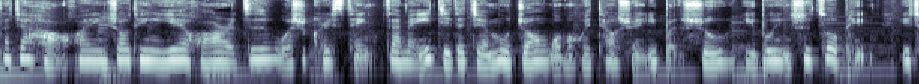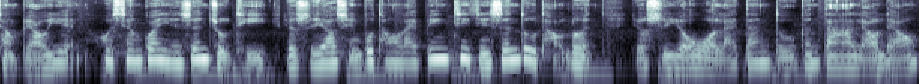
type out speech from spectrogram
大家好，欢迎收听《一夜华尔兹》，我是 Christine。在每一集的节目中，我们会挑选一本书、一部影视作品、一场表演或相关延伸主题，有时邀请不同来宾进行深度讨论，有时由我来单独跟大家聊聊，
